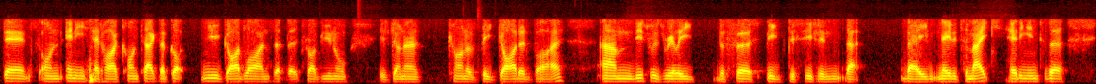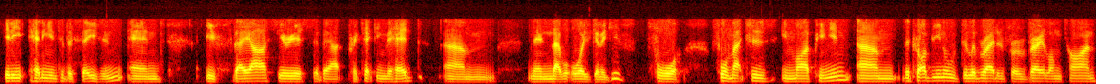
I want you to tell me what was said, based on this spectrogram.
stance on any head high contact. They've got new guidelines that the tribunal is gonna kind of be guided by. Um, this was really the first big decision that they needed to make heading into the heading, heading into the season, and if they are serious about protecting the head, um, then they were always going to give four four matches, in my opinion. Um, the tribunal deliberated for a very long time.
